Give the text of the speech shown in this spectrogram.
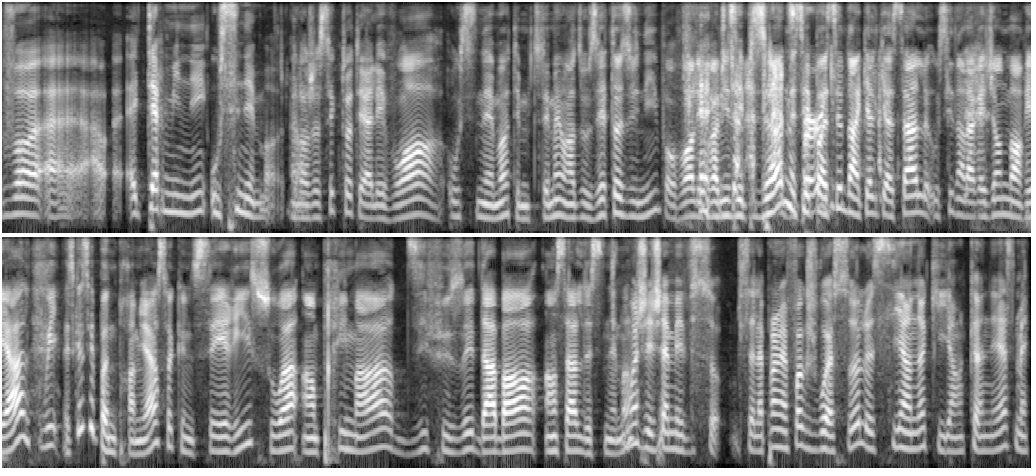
va euh, être terminée au cinéma. Donc, Alors, je sais que toi, tu es allé voir au cinéma. Tu t'es même rendu aux États-Unis pour voir les premiers épisodes, mais c'est possible dans quelques salles aussi dans la région de Montréal. Oui. Est-ce que c'est pas une première, ça, qu'une série soit en primeur diffusée d'abord en salle de cinéma? Moi, j'ai jamais vu ça. C'est la première fois que je vois ça. S'il y en a qui en connaissent, mais,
